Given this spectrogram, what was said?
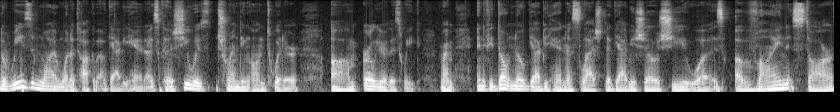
the reason why I want to talk about Gabbie Hanna is because she was trending on Twitter um, earlier this week, right? And if you don't know Gabbie Hanna slash The Gabbie Show, she was a Vine star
